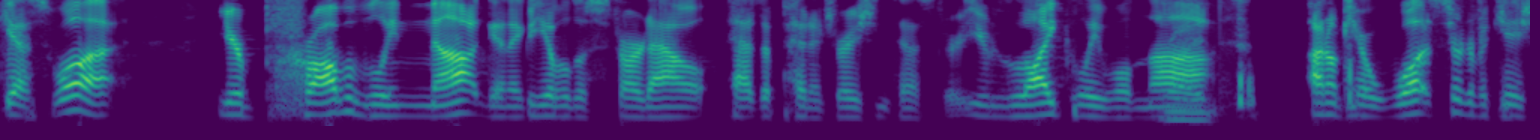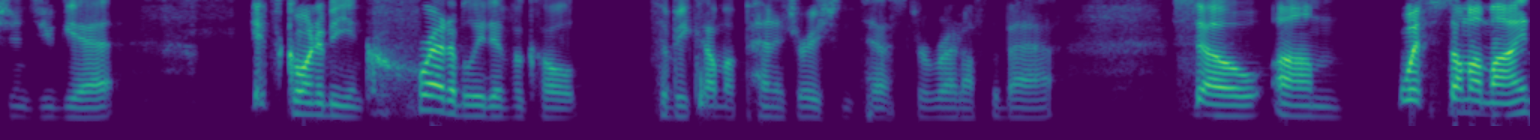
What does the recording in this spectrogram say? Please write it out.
Guess what? You're probably not going to be able to start out as a penetration tester. You likely will not. I don't care what certifications you get. It's going to be incredibly difficult to become a penetration tester right off the bat. So, um, with some of my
